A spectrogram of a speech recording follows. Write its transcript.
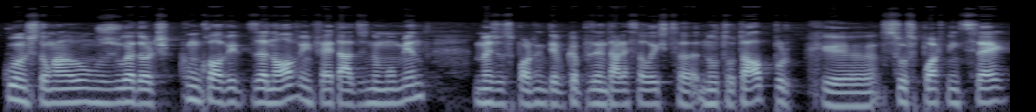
constam alguns jogadores com Covid-19 infectados no momento, mas o Sporting teve que apresentar essa lista no total, porque se o Sporting segue,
